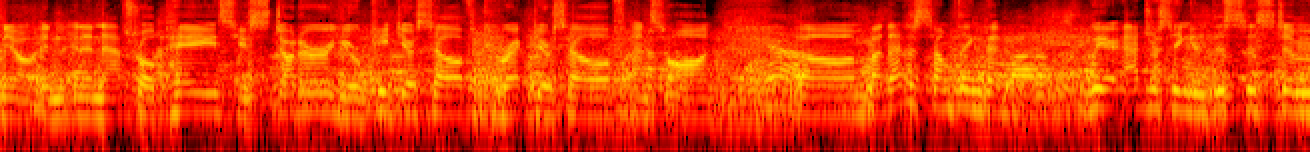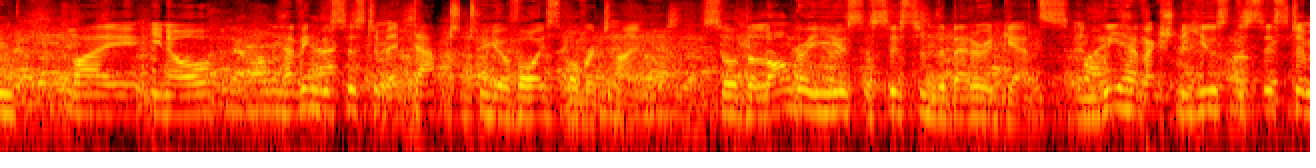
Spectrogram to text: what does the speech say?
you know, in, in a natural pace. You stutter, you repeat yourself, you correct yourself, and so on. Um, but that is something that we are addressing in this system by, you know, having the system adapt to your voice over time. So the longer you use the system, the better it gets. And we have actually used the system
